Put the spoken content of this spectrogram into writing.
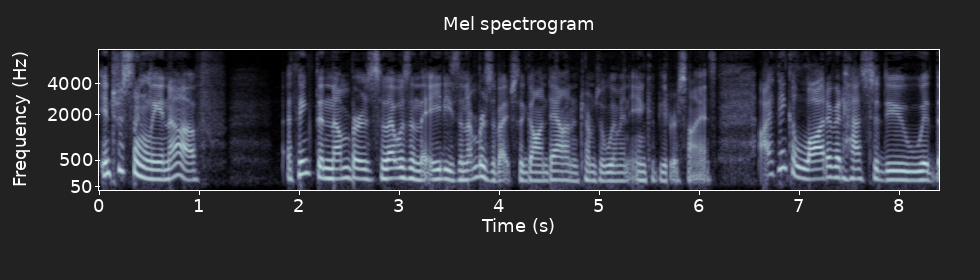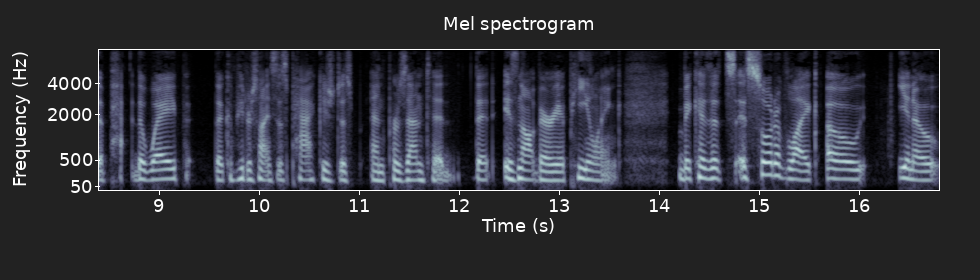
interestingly enough, I think the numbers. So that was in the '80s. The numbers have actually gone down in terms of women in computer science. I think a lot of it has to do with the the way the computer science is packaged and presented that is not very appealing because it's it's sort of like oh you know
